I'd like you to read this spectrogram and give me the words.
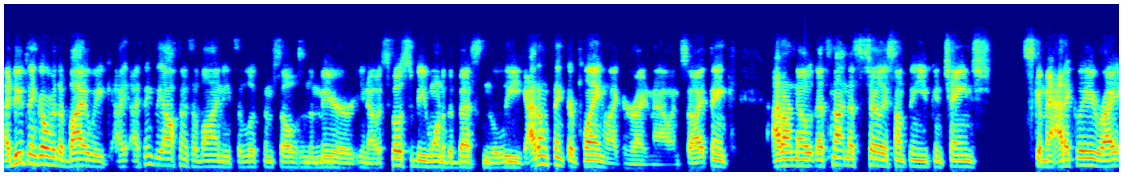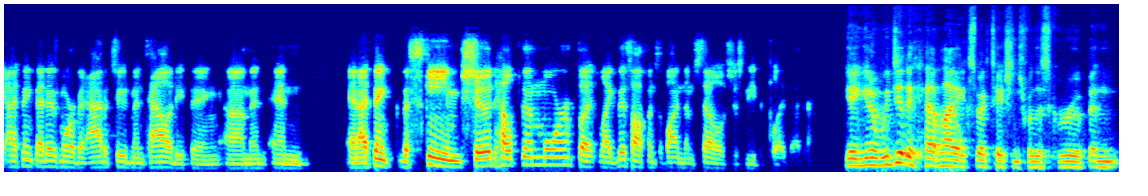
I do think over the bye week, I, I, think the offensive line needs to look themselves in the mirror. You know, it's supposed to be one of the best in the league. I don't think they're playing like it right now. And so I think, I don't know, that's not necessarily something you can change schematically, right? I think that is more of an attitude mentality thing. Um, and, and, and I think the scheme should help them more, but like this offensive line themselves just need to play better. Yeah, you know, we did have high expectations for this group, and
